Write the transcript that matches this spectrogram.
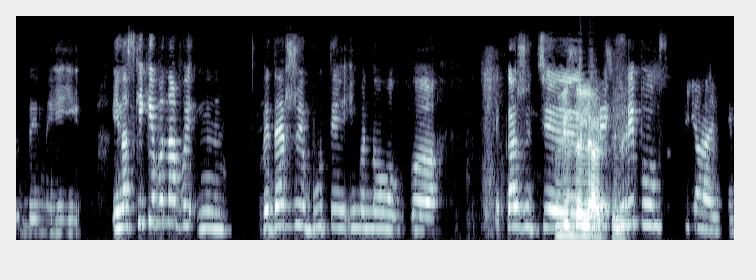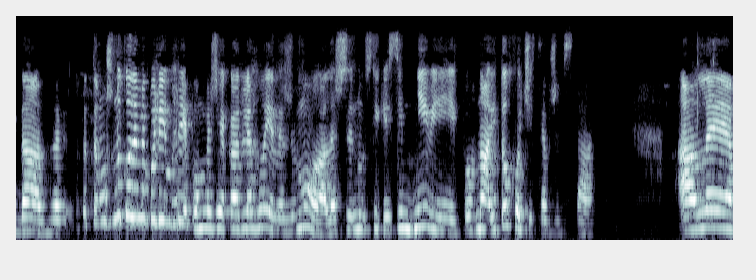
людини, і, і наскільки вона видержує бути іменно в, як кажуть, е, В гри- гриповому состоянні. Да. Тому що ну, коли ми боліємо грипом, ми ж яка лягли, лежимо, але ж ну скільки сім днів і погнав, і то хочеться вже встати. Але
